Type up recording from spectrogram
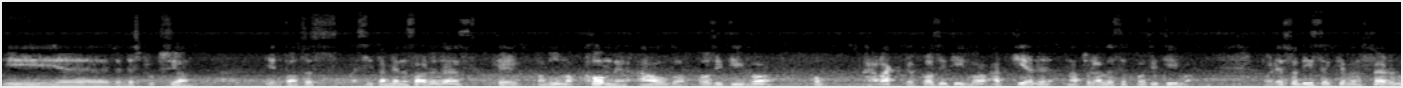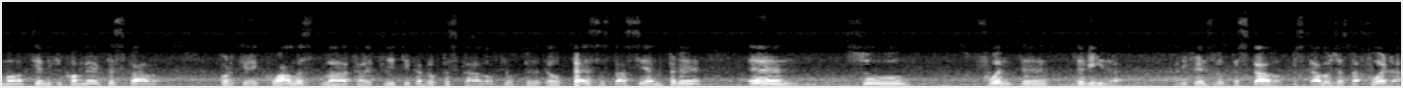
y eh, de destrucción. Y entonces, así también es al revés, que cuando uno come algo positivo, con carácter positivo, adquiere naturaleza positiva. Por eso dice que el enfermo tiene que comer pescado porque ¿cuál es la característica del pescado? Que el, pez está siempre en su fuente de vida, a diferencia del pescado. El pescado ya está fuera.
